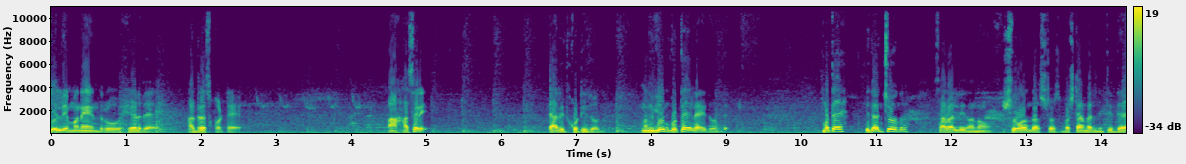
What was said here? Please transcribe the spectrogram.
ಎಲ್ಲಿ ಮನೆ ಅಂದರು ಹೇಳಿದೆ. ಅಡ್ರೆಸ್ ಕೊಟ್ಟೆ. ಹಾಂ, ಸರಿ. ಯಾರು ಕೊಟ್ಟಿದ್ದು ಅಂದರು ನನಗೇನು ಗೊತ್ತೇ ಇಲ್ಲ ಇದು ಅಂತೆ. ಮತ್ತೆ ಇದು ಹಂಚು ಅಂದರು ಸರ್ ಅಲ್ಲಿ ನಾನು ಶೋ ಒಂದಷ್ಟು ಬಸ್ ಸ್ಟ್ಯಾಂಡಲ್ಲಿ ನಿಂತಿದ್ದೆ.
